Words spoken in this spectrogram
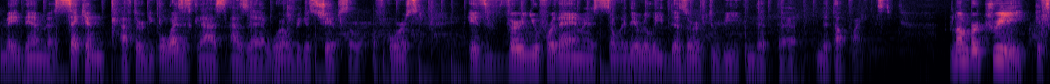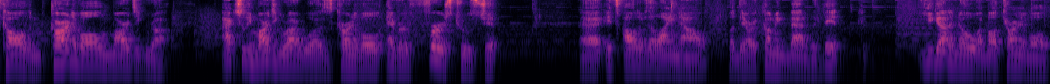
make them uh, second after the Oasis class as a world biggest ship. So of course, it's very new for them, and so they really deserve to be in that uh, in the top five list. Number three, it's called Carnival Mardi Gras. Actually, Mardi Gras was Carnival ever first cruise ship. Uh, it's out of the line now. but they are coming back with it. You gotta know about Carnival.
